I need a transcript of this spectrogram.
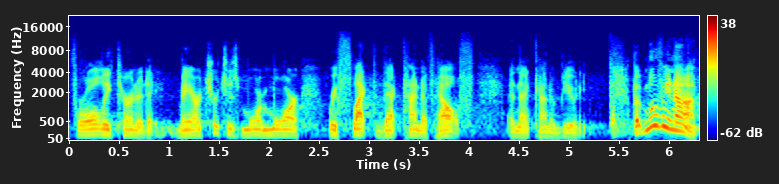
for all eternity. May our churches more and more reflect that kind of health and that kind of beauty. But moving on.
